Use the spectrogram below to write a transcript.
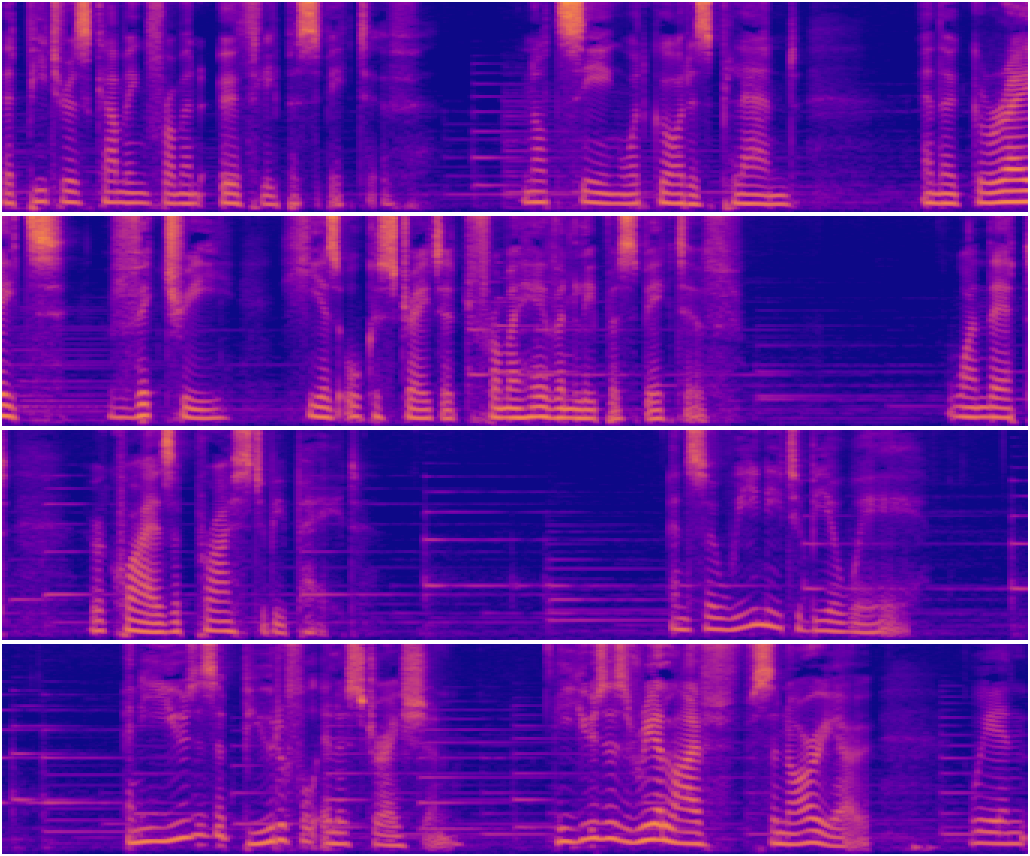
that Peter is coming from an earthly perspective, not seeing what God has planned and the great victory he has orchestrated from a heavenly perspective, one that requires a price to be paid. And so we need to be aware. And he uses a beautiful illustration. He uses real life scenario when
